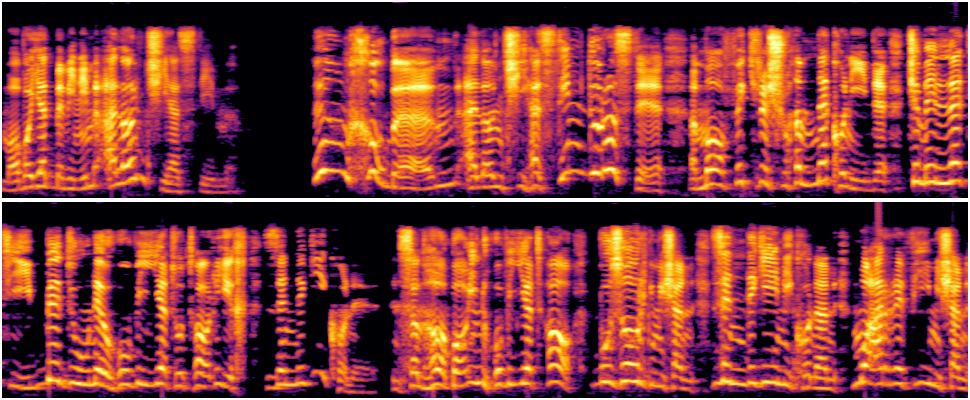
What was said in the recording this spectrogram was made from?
ما باید ببینیم الان چی هستیم. خب الان چی هستیم؟ درسته. اما فکرش رو هم نکنید که ملتی بدون هویت و تاریخ زندگی کنه. انسانها با این هویت ها بزرگ میشن زندگی می‌کنن معرفی میشن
